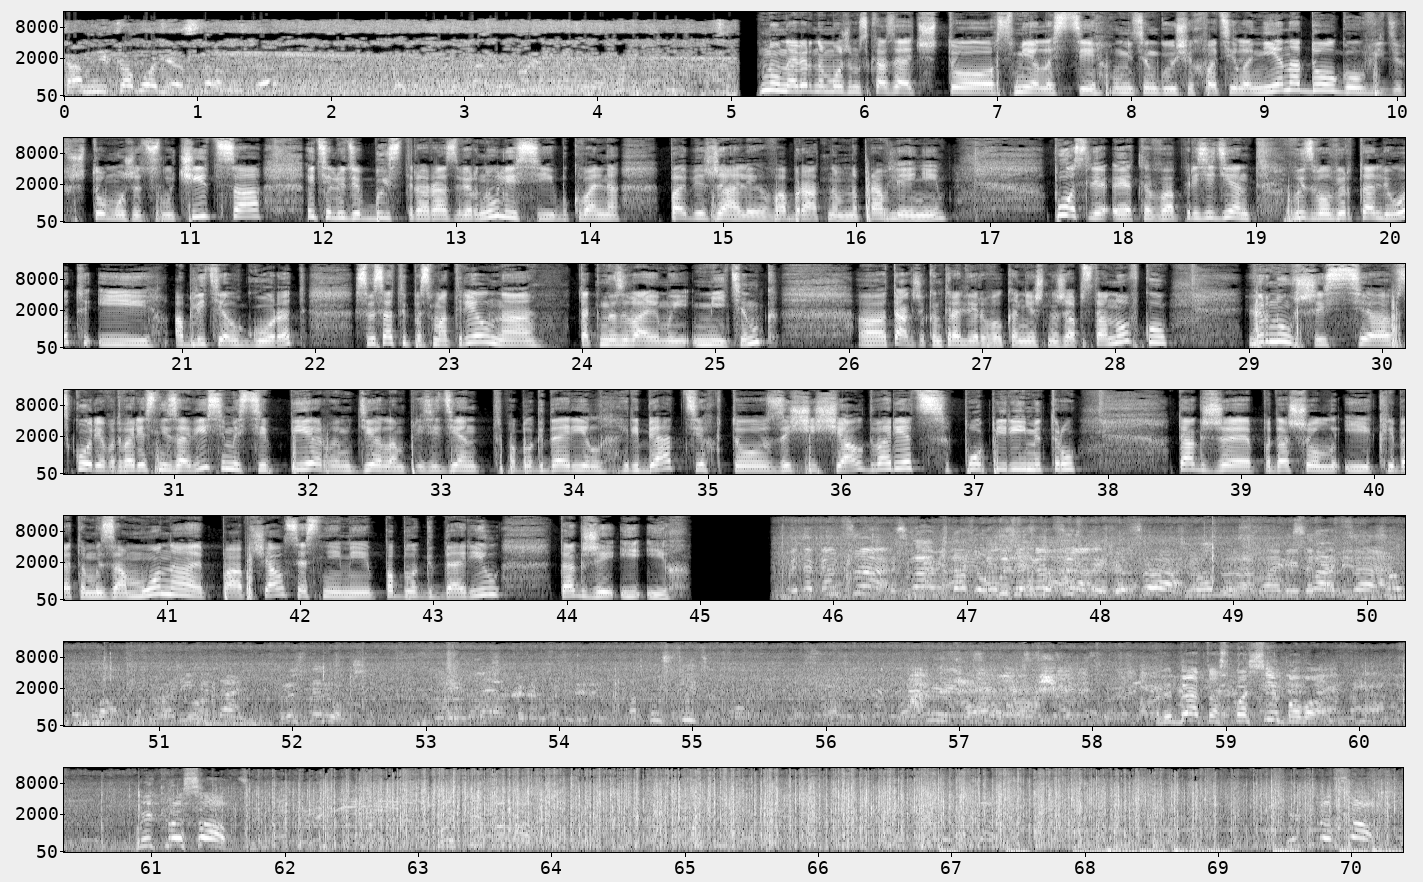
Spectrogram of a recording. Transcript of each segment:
Там никого не осталось, да? Ну, наверное, можем сказать, что смелости у митингующих хватило ненадолго, увидев, что может случиться. Эти люди быстро развернулись и буквально побежали в обратном направлении. После этого президент вызвал вертолет и облетел город. С высоты посмотрел на так называемый митинг. А, также контролировал, конечно же, обстановку. Вернувшись э, вскоре во Дворец независимости, первым делом президент поблагодарил ребят, тех, кто защищал дворец по периметру. Также подошел и к ребятам из ОМОНа, пообщался с ними, поблагодарил также и их. Вы до конца! Мы с вами до, мы до конца! До конца! С вами до конца! Разберемся. Отпустите. Ребята, спасибо вам. Вы красавцы. Спасибо вам. Вы красавцы.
